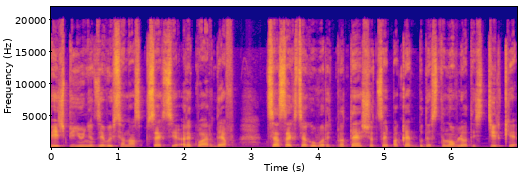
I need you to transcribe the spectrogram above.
PHP Unit з'явився у нас в секції RequireDev. Ця секція говорить про те, що цей пакет буде встановлюватись тільки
